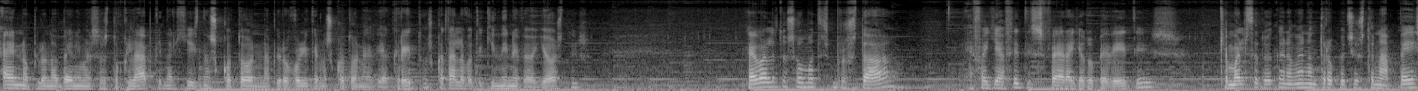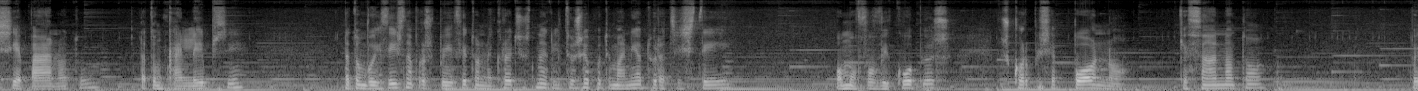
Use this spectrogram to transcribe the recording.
ένοπλο να μπαίνει μέσα στο κλαμπ και να αρχίζει να σκοτώνει, να πυροβολεί και να σκοτώνει αδιακρίτως. Κατάλαβε ότι κινδύνευε ο γιος της. Έβαλε το σώμα της μπροστά, έφαγε αυτή τη σφαίρα για το παιδί της και μάλιστα το έκανε με έναν τρόπο έτσι ώστε να πέσει επάνω του, να τον καλύψει να τον βοηθήσει να προσποιηθεί τον νεκρό έτσι ώστε να γλιτώσει από τη μανία του ρατσιστή ομοφοβικού ο οποίος σκόρπισε πόνο και θάνατο το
